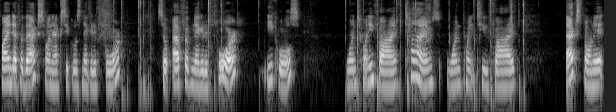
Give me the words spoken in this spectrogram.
Find f of x when x equals negative 4 so f of negative 4 equals 125 times 1.25 exponent,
